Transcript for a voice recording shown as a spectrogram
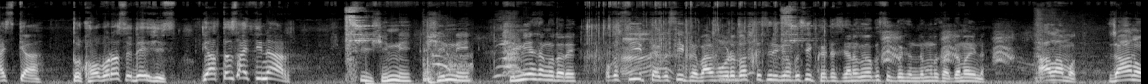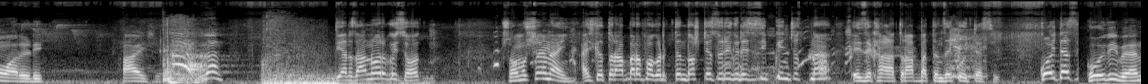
আজকা তোর খবর আছে দেখিস। তুই আর তো চাইতি না আর। কি শিন্নি শিন্নি শিন্নি আছে তোরে ওকে সিপ খাইবে সিপ খাই বার করে দশটা সিরি ওকে সিপ খাইতেছি। জানো ওকে সিপ খাইছেন মতো খাইতাম না। আলামত। জানো অলরেডি আইছে। জান। তুই আর জানোয়ার কইস সমস্যা নাই। আজকে তোর আব্বার পকেট দশটা চুরি করে সিপ কিনছত না? এই যে খাড়া তোর আব্বার তেন যাই কইতাছি। কইতাছি। কই দিবেন?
